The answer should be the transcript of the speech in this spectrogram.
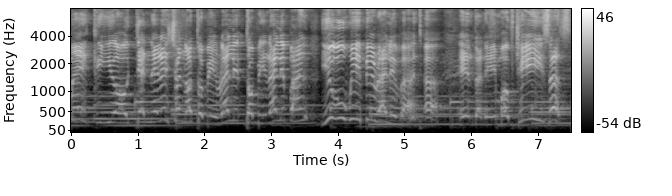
make your generation not to be, rele- to be relevant, you will be relevant uh, in the name of Jesus.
